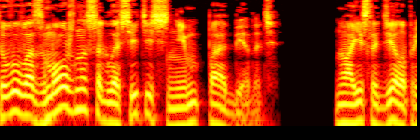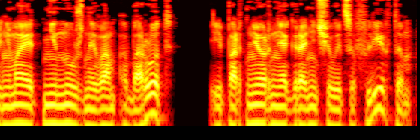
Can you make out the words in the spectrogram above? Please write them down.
то вы, возможно, согласитесь с ним пообедать. Ну а если дело принимает ненужный вам оборот, и партнер не ограничивается флиртом,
